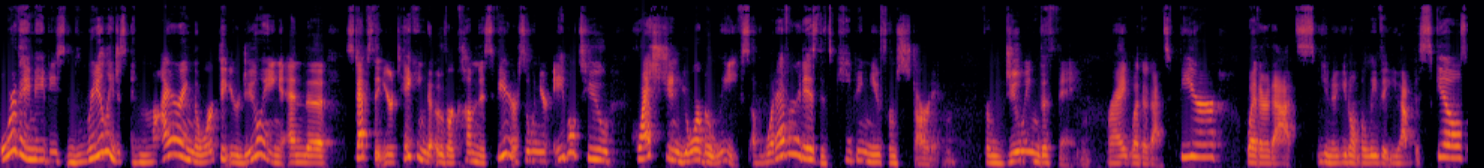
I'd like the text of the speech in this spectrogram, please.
or they may be really just admiring the work that you're doing and the steps that you're taking to overcome this fear. So when you're able to question your beliefs of whatever it is that's keeping you from starting, from doing the thing, right? Whether that's fear, whether that's, you know, you don't believe that you have the skills,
